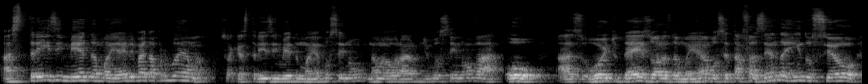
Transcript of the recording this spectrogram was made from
às três e meia da manhã ele vai dar problema. Só que às três e meia da manhã você não, não é horário de você inovar. Ou às 8, 10 horas da manhã você está fazendo ainda o seu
